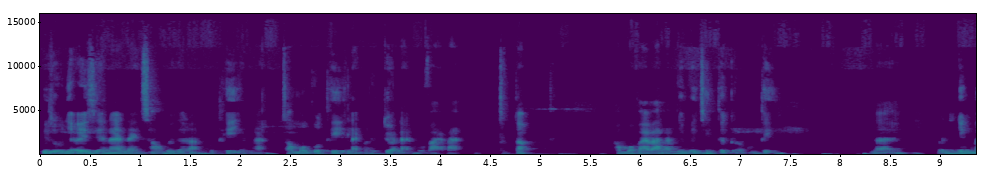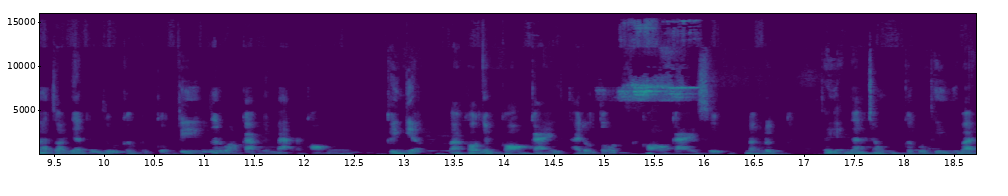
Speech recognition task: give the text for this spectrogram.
Ví dụ như Asia này sau cái giai đoạn cuộc thi chẳng hạn, sau mỗi cuộc thi lại có thể tuyển lại một vài bạn thực tập hoặc một vài bạn làm nhân viên chính thức ở công ty. Đấy. Vậy những bạn giỏi nhất, ví dụ các công ty rất welcome những bạn có kinh nghiệm và có nhầm có cái thái độ tốt, có cái sự năng lực thể hiện ra trong các cuộc thi như vậy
